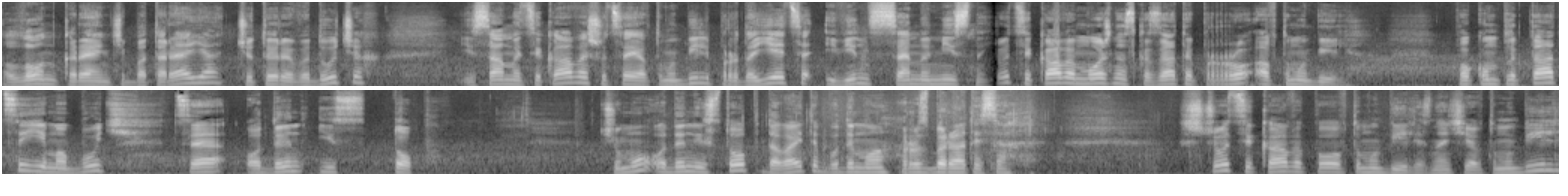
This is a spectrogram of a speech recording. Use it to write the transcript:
Long Range батарея, 4 ведучих. І саме цікаве, що цей автомобіль продається і він семимісний. Що цікаве можна сказати про автомобіль. По комплектації, мабуть, це один із топ. Чому один із топ? Давайте будемо розбиратися. Що цікаве по автомобілі? Значить, автомобіль,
